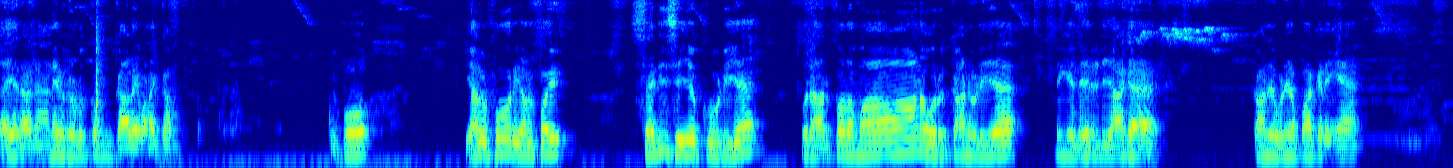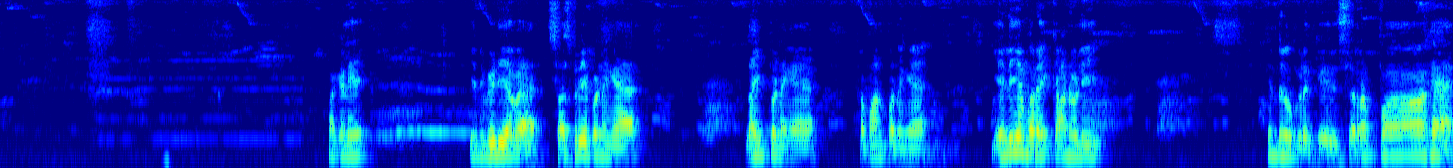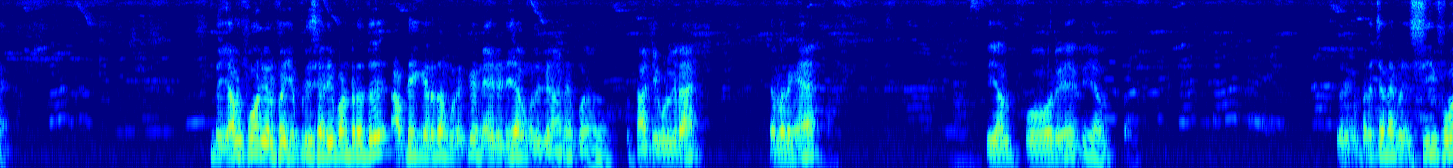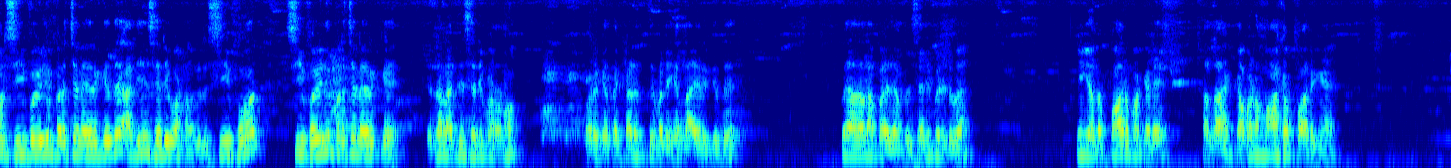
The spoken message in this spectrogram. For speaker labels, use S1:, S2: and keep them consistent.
S1: நேயர் அனைவர்களுக்கும் காலை வணக்கம். இப்போது எல் ஃபோர் எல் ஃபைவ் சரி செய்யக்கூடிய ஒரு அற்புதமான ஒரு காணொளியை நீங்கள் நேரடியாக காணொலியாக பார்க்குறீங்க. மக்களே இந்த வீடியோவை சப்ஸ்கிரைப் பண்ணுங்கள் லைக் பண்ணுங்கள் கமெண்ட் பண்ணுங்கள் எளிய முறை காணொளி இன்று உங்களுக்கு சிறப்பாக இந்த எல் ஃபோர் எல் ஃபைவ் எப்படி சரி பண்ணுறது அப்படிங்கிறத உங்களுக்கு நேரடியாக உங்களுக்கு நான் இப்போ காட்டி கொடுக்குறேன். பாருங்க. இது எல் ஃபோரு இது எல் ஃபைவ் இதுக்கு பிரச்சனை கொஞ்சம் சி ஃபோர் சி ஃபைவ்லையும் பிரச்சனை இருக்குது. அதையும் சரி பண்ணணும். இதில் சி ஃபோர் சி ஃபைவ்லையும் பிரச்சனை இருக்குது இருந்தாலும் அதையும் சரி பண்ணணும். அவருக்கு இந்த கழுத்து வலிகள்லாம் இருக்குது. இப்போ அதெல்லாம் இப்போ அப்படி சரி பண்ணிவிடுவேன் நீங்கள் அதை பாரு மக்களே. நல்லா கவனமாக பாருங்கள்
